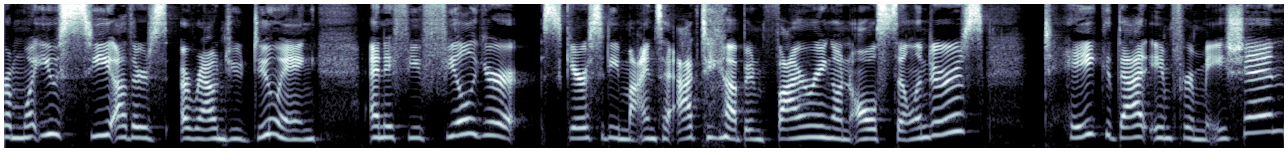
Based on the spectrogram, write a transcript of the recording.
from what you see others around you doing. And if you feel your scarcity mindset acting up and firing on all cylinders, take that information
